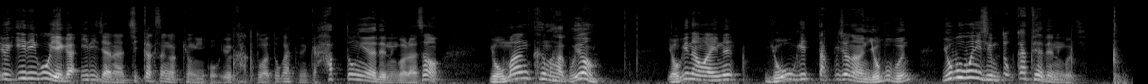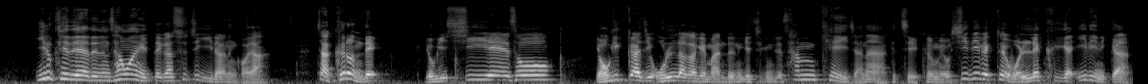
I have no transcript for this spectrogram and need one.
여기 1이고 얘가 1이잖아. 직각삼각형이고 여기 각도가 똑같으니까 합동해야 되는 거라서 요만큼 하고요. 여기 나와 있는 여기 딱 삐져나온 요 부분 요 부분이 지금 똑같아야 되는 거지. 이렇게 돼야 되는 상황일 때가 수직이라는 거야. 자 그런데 여기 C에서 여기까지 올라가게 만드는 게 지금 이제 3K잖아. 그치? 그러면 요 CD 벡터의 원래 크기가 1이니까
